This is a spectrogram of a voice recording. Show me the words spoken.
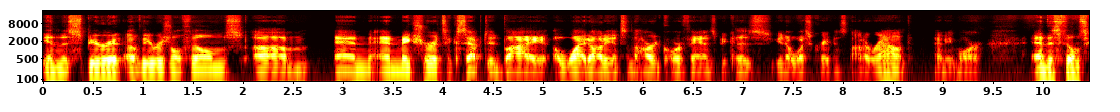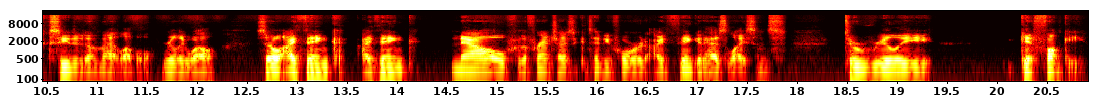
in the spirit of the original films um, and and make sure it's accepted by a wide audience and the hardcore fans because you know Wes Craven's not around anymore. And this film succeeded on that level really well. So I think I think now for the franchise to continue forward, I think it has license to really get funky.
